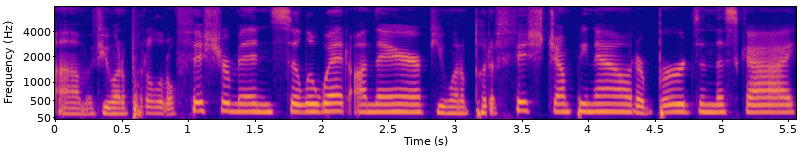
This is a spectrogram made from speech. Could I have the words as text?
Um, if you want to put a little fisherman silhouette on there, if you want to put a fish jumping out or birds in the sky,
